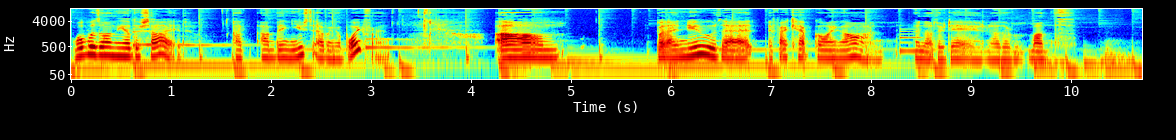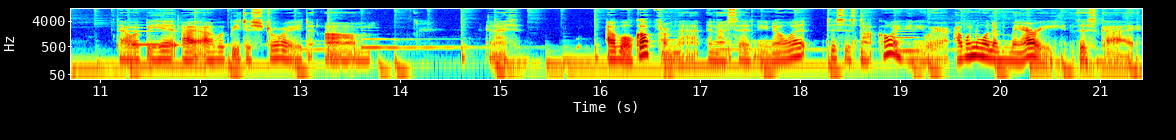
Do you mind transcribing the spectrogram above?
what was on the other side? I've, I've been used to having a boyfriend. Um, but I knew that if I kept going on another day, another month, that would be it. I, I would be destroyed. Um, and I, I woke up from that and I said, you know what? This is not going anywhere. I wouldn't want to marry this guy.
